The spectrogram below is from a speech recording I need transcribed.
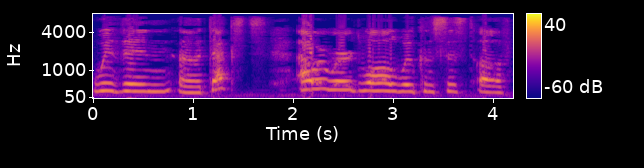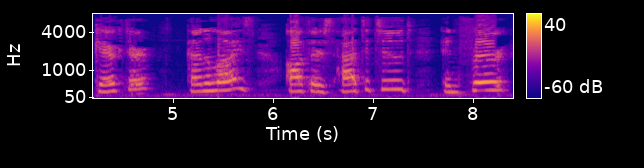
within uh, texts. Our word wall will consist of character, analyze, author's attitude, infer,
